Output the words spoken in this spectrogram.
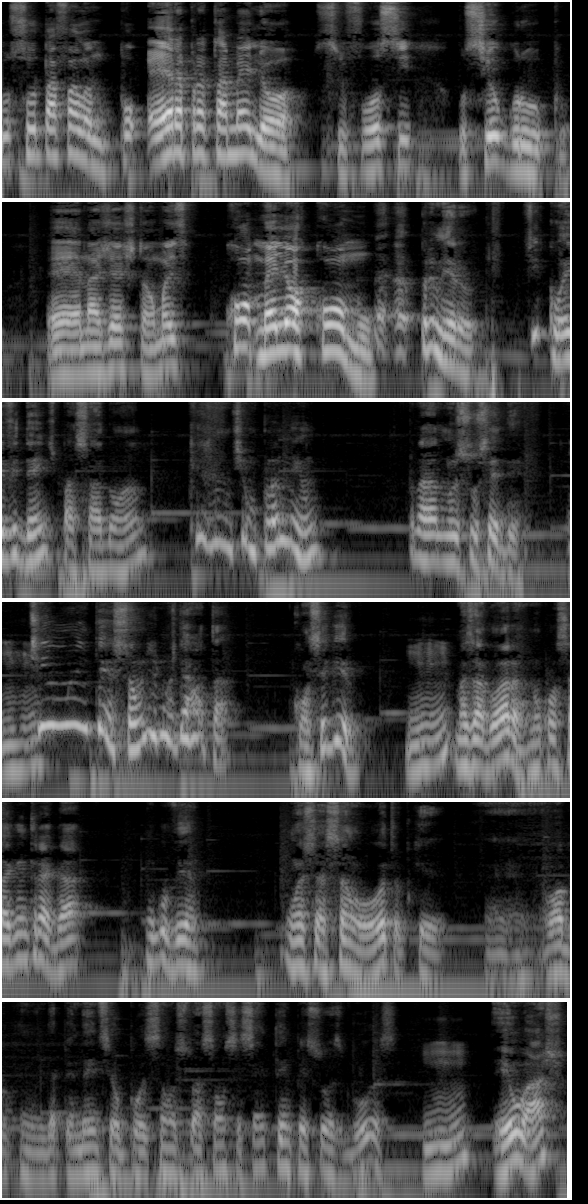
o senhor está falando, pô, era para estar tá melhor se fosse o seu grupo é, na gestão, mas com, melhor como? É, é, primeiro, ficou evidente, passado um ano, que eles não tinham plano nenhum para nos suceder. Uhum. Tinham a intenção de nos derrotar. Conseguiram. Uhum. Mas agora não conseguem entregar um governo. Uma exceção ou outra, porque é óbvio que independente se é oposição ou situação, você sempre tem pessoas boas. Uhum. Eu acho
